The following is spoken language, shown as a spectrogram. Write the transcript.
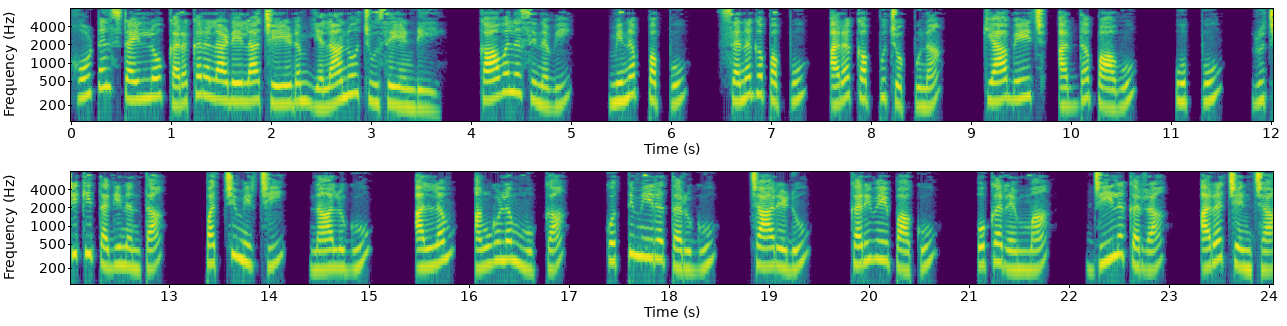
హోటల్ స్టైల్లో కరకరలాడేలా చేయడం ఎలానో చూసేయండి. కావలసినవి మినప్పప్పు శనగపప్పు అర కప్పు చొప్పున క్యాబేజ్ అర్ధపావు ఉప్పు రుచికి తగినంత పచ్చిమిర్చి నాలుగు అల్లం అంగుళం ముక్క కొత్తిమీర తరుగు చారెడు కరివేపాకు ఒక రెమ్మ జీలకర్ర అర చెంచా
